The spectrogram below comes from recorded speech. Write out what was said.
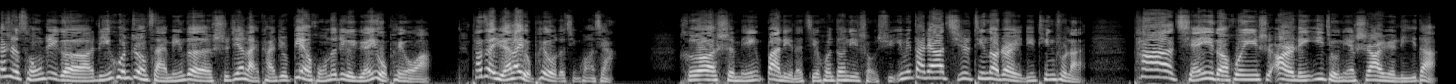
但是从这个离婚证载明的时间来看，就是卞红的这个原有配偶啊，他在原来有配偶的情况下，和沈明办理了结婚登记手续。因为大家其实听到这儿已经听出来，他前一段婚姻是二零一九年十二月离的，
